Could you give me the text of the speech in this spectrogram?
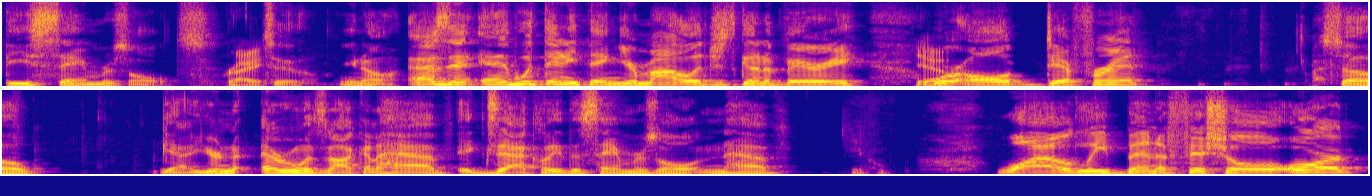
these same results. Right. Too. You know, as it, with anything, your mileage is going to vary. Yeah. We're all different. So, yeah, you're everyone's not going to have exactly the same result and have you know wildly beneficial or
